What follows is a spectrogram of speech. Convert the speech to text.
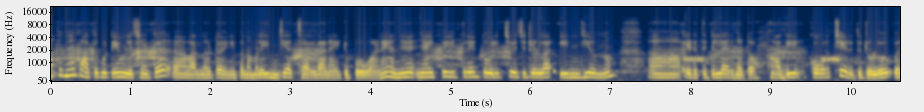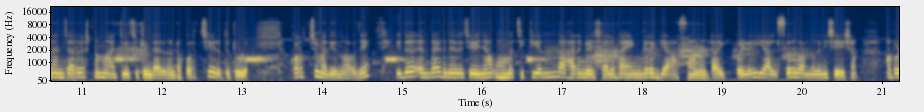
അപ്പോൾ ഞാൻ പാത്തുക്കുട്ടിയെ വിളിച്ചിട്ട് വന്നോട്ടോ. വന്നു കേട്ടോ ഇനിയിപ്പോൾ നമ്മൾ ഇഞ്ചി അച്ചാറിടാനായിട്ട് പോവുകയാണേ അന്ന് ഞാൻ ഇപ്പോൾ ഇത്രയും തൊലിച്ച് വെച്ചിട്ടുള്ള ഇഞ്ചിയൊന്നും എടുത്തിട്ടില്ലായിരുന്നു കേട്ടോ അത് കുറച്ചേ എടുത്തിട്ടുള്ളൂ. ഒരു അഞ്ചാറ് കഷ്ണം മാറ്റി വെച്ചിട്ടുണ്ടായിരുന്നു കേട്ടോ കുറച്ചേ എടുത്തിട്ടുള്ളൂ. കുറച്ച് മതിയെന്ന് പറഞ്ഞേ. ഇത് എന്താ ഇടുന്നതെന്ന് വെച്ച് കഴിഞ്ഞാൽ ഉമ്മച്ചിക്ക് എന്ത് ആഹാരം കഴിച്ചാലും ഭയങ്കര ഗ്യാസാണ് കേട്ടോ ഇപ്പോഴ് ഈ അൾസർ വന്നതിന് ശേഷം. അപ്പോൾ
